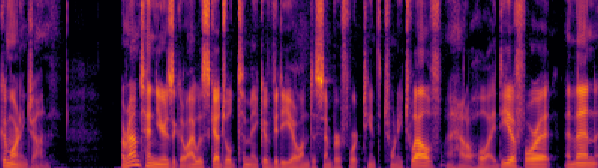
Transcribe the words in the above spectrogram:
Good morning, John. Around 10 years ago, I was scheduled to make a video on December 14th, 2012. I had a whole idea for it, and then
